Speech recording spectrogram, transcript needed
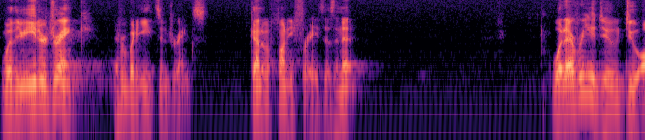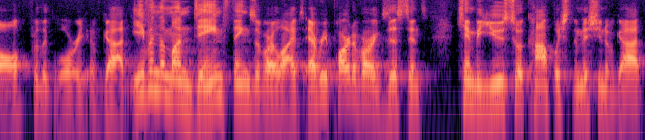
whether you eat or drink, everybody eats and drinks. Kind of a funny phrase, isn't it? Whatever you do, do all for the glory of God. Even the mundane things of our lives, every part of our existence can be used to accomplish the mission of God.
